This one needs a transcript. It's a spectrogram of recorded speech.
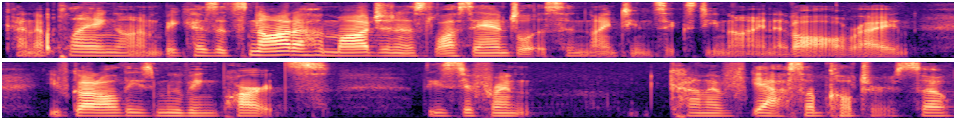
kind of playing on, because it's not a homogenous Los Angeles in 1969 at all, right? You've got all these moving parts, these different kind of yeah subcultures. So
